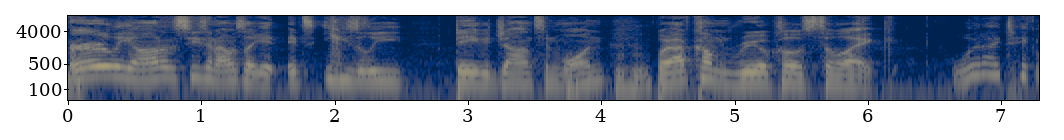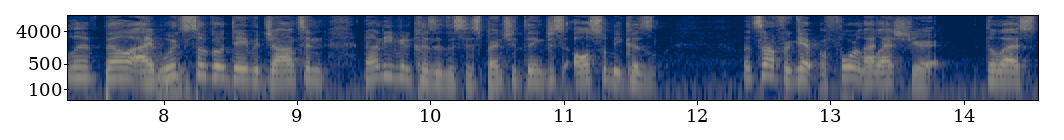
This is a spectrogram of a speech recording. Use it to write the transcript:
Early on in the season, I was like, it, it's easily David Johnson one, Mm-hmm. but I've come real close to like. Would I take Lev Bell? I Mm-hmm. would still go David Johnson, not even because of the suspension thing, just also because let's not forget before last year, the last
